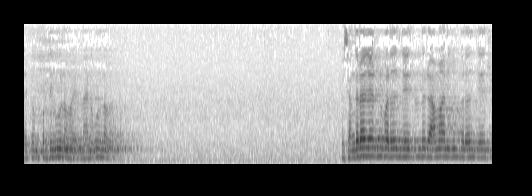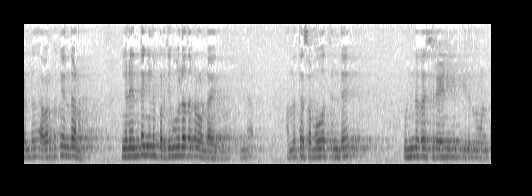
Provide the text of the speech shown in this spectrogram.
ഏറ്റവും പ്രതികൂലമായിരുന്നു അനുകൂലമല്ല ശങ്കരാചാര്യന് പലതും ചെയ്തിട്ടുണ്ട് രാമാനുജൻ പലതും ചെയ്തിട്ടുണ്ട്. അവർക്കൊക്കെ എന്താണ്? ഇങ്ങനെ എന്തെങ്കിലും പ്രതികൂലതകൾ ഉണ്ടായിരുന്നു. ഇല്ല. അന്നത്തെ സമൂഹത്തിന്റെ ഉന്നത ശ്രേണിയിൽ ഇരുന്നുകൊണ്ട്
